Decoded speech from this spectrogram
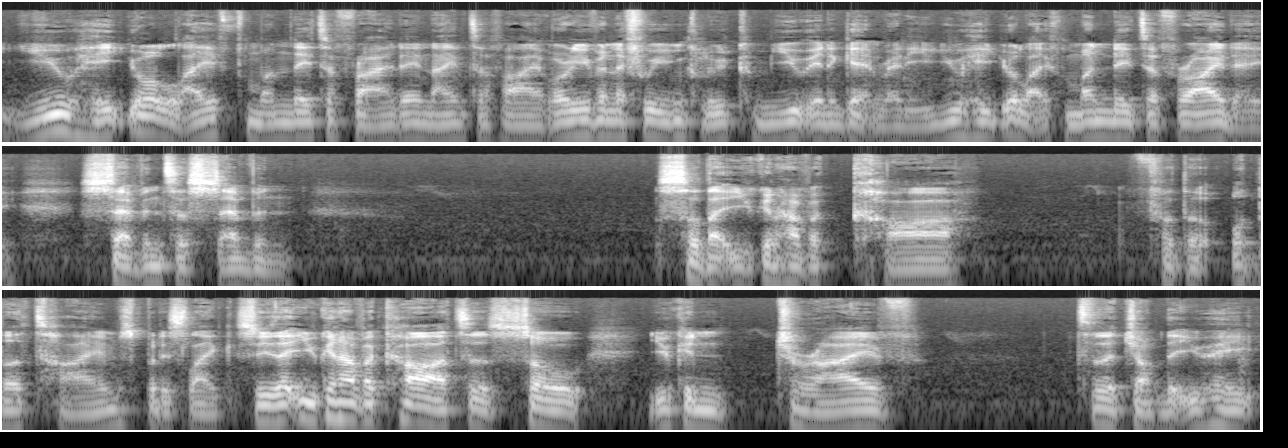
you hate your life Monday to Friday, 9 to 5, or even if we include commuting and getting ready, you hate your life Monday to Friday, 7 to 7, so that you can have a car for the other times. But it's like, so that you can have a car to, so you can drive to the job that you hate.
